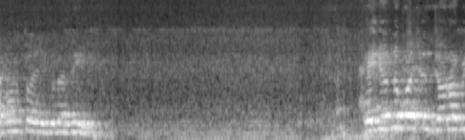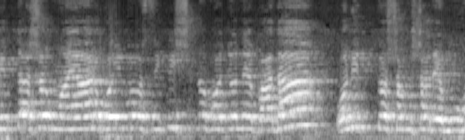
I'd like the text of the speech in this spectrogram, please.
এখন তো এইগুলো নেই। এই জন্য বলছেন, জড়বিদ্যাস মায়ার বৈব শ্রীকৃষ্ণ ভজনে বাধা, অনিত্য সংসারে মোহ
